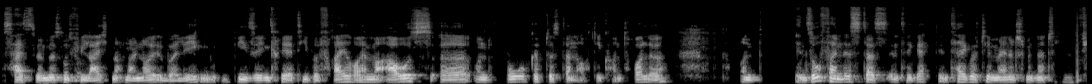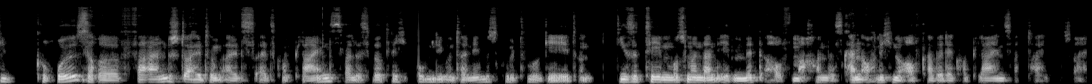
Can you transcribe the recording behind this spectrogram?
Das heißt, wir müssen vielleicht nochmal neu überlegen, wie sehen kreative Freiräume aus äh, und wo gibt es dann auch die Kontrolle. Und insofern ist das Integrity Management natürlich eine viel größere Veranstaltung als, als Compliance, weil es wirklich um die Unternehmenskultur geht. Und diese Themen muss man dann eben mit aufmachen. Das kann auch nicht nur Aufgabe der Compliance-Abteilung sein.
